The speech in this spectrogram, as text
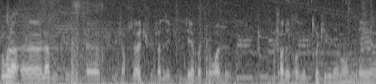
Donc voilà, euh, là donc euh, euh, tu veux faire ça, tu veux faire des activités, après t'as le droit de de faire deux trois autres trucs évidemment, mais euh,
